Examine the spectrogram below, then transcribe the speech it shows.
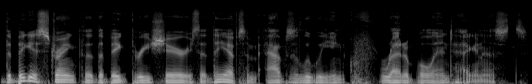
The biggest strength that the big three share is that they have some absolutely incredible antagonists.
